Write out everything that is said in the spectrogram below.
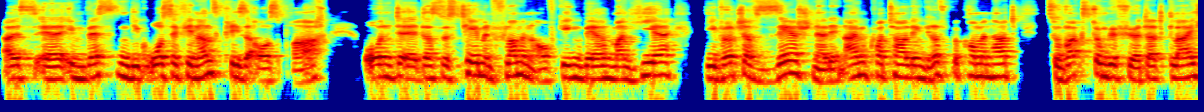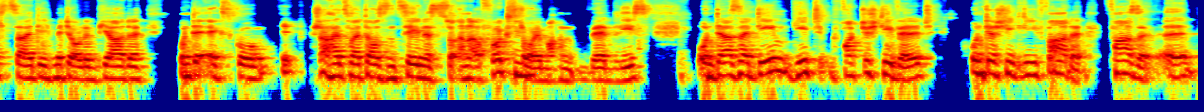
als äh, im Westen die große Finanzkrise ausbrach und äh, das System in Flammen aufging, während man hier die Wirtschaft sehr schnell in einem Quartal in den Griff bekommen hat, zu Wachstum geführt hat, gleichzeitig mit der Olympiade und der Expo Shanghai 2010 es zu einer Erfolgsstory mhm. machen werden ließ. Und da seitdem geht praktisch die Welt unterschiedliche Pfade, Phase. Äh,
